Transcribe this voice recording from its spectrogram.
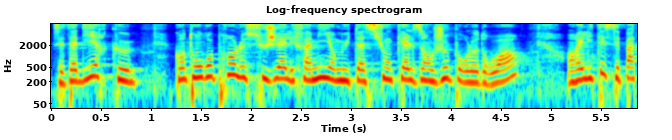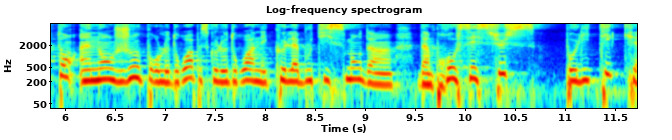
C'est-à-dire que quand on reprend le sujet les familles en mutation, quels enjeux pour le droit En réalité, c'est pas tant un enjeu pour le droit parce que le droit n'est que l'aboutissement d'un processus politique,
